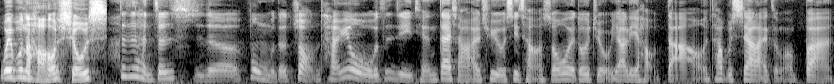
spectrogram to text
我也不能好好休息，这是很真实的父母的状态。因为我我自己以前带小孩去游戏场的时候，我也都觉得我压力好大哦，他不下来怎么办？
